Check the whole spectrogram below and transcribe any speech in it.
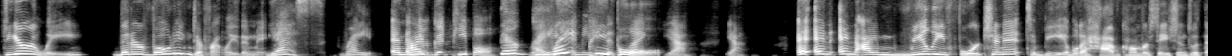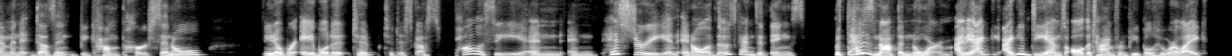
dearly that are voting differently than me. Yes, right. And, And I they're good people. they're right? great I mean, it's like- people. yeah. And and I'm really fortunate to be able to have conversations with them and it doesn't become personal. You know, we're able to to to discuss policy and and history and and all of those kinds of things. But that is not the norm. I mean, I I get DMs all the time from people who are like,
